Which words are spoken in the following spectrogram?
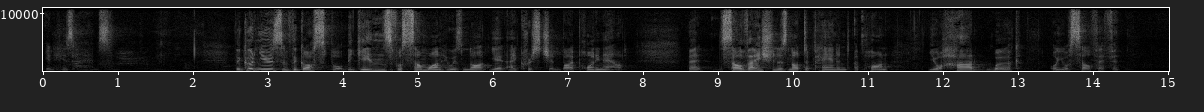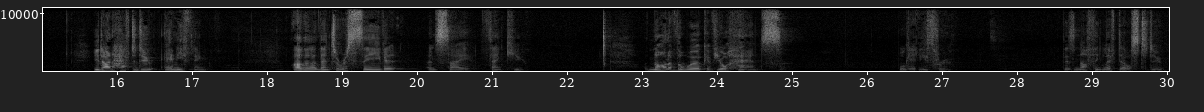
in his hands. The good news of the gospel begins for someone who is not yet a Christian by pointing out that salvation is not dependent upon your hard work or your self effort. You don't have to do anything other than to receive it and say thank you. None of the work of your hands will get you through. There's nothing left else to do.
